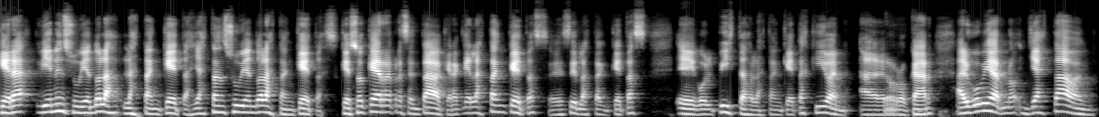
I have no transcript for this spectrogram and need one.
que era, vienen subiendo las, las tanquetas, ya están subiendo las tanquetas, que eso que representaba, que era que las tanquetas, es decir, las tanquetas eh, golpistas o las tanquetas que iban a derrocar al gobierno, ya estaban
